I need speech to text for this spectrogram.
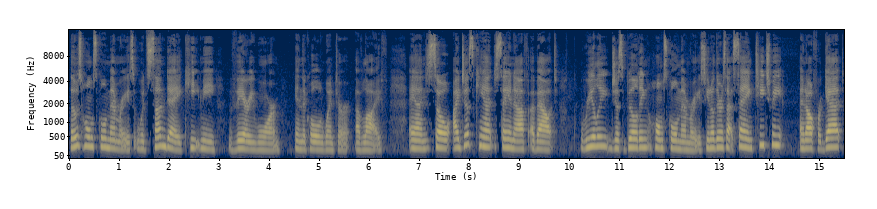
those homeschool memories would someday keep me very warm in the cold winter of life. And so I just can't say enough about really just building homeschool memories. You know, there's that saying, teach me and I'll forget,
